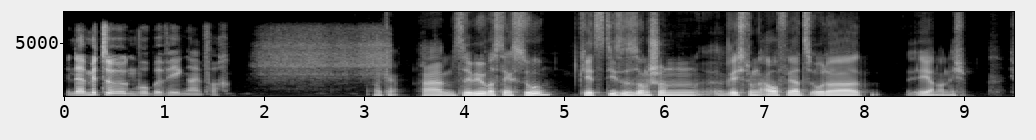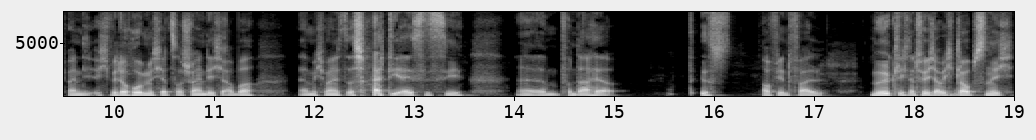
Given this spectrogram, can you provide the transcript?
in der Mitte irgendwo bewegen einfach. Okay. Ähm, Silvio, was denkst du? Geht es diese Saison schon Richtung aufwärts oder eher noch nicht? Ich meine, ich wiederhole mich jetzt wahrscheinlich, aber ähm, ich meine, es ist halt die ACC. Ähm, von daher ist auf jeden Fall möglich, natürlich, aber ich glaube es nicht.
